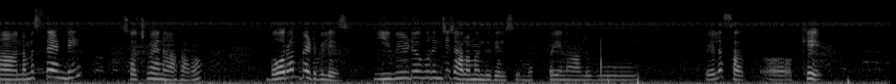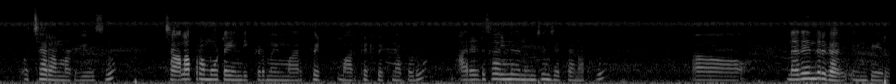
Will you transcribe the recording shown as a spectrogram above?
నమస్తే అండి. స్వచ్ఛమైన ఆహారం. బోరంపేట విలేజ్. ఈ వీడియో గురించి చాలామంది తెలుసు. ముప్పై నాలుగు వేల స- కే వచ్చారనమాట వ్యూస్. చాలా ప్రమోట్ అయింది ఇక్కడ మేము మార్కెట్ మార్కెట్ పెట్టినప్పుడు. అరటి సాయిల్ మీద నుంచి చెప్పాను అప్పుడు. నరేంద్ర గారు ఏం పేరు?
